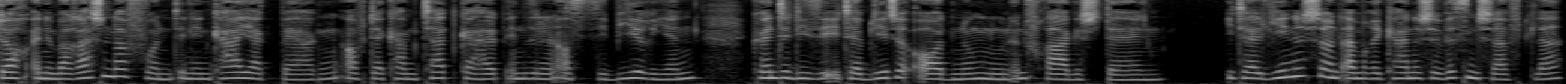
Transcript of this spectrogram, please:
Doch ein überraschender Fund in den Kajakbergen auf der Kamtschatka-Halbinsel in Ostsibirien könnte diese etablierte Ordnung nun in Frage stellen Italienische und amerikanische Wissenschaftler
